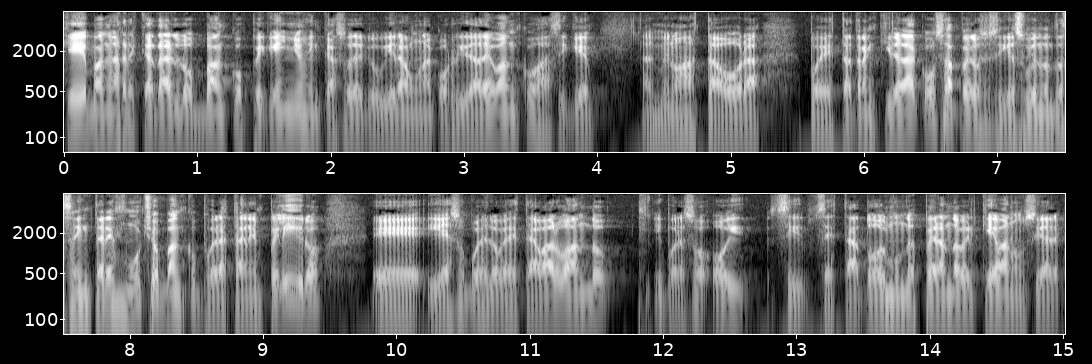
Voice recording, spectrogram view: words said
que van a rescatar los bancos pequeños en caso de que hubiera una corrida de bancos, así que al menos hasta ahora pues está tranquila la cosa, pero si sigue subiendo tasa de interés, muchos bancos pudieran estar en peligro eh, y eso pues es lo que se está evaluando y por eso hoy sí, se está todo el mundo esperando a ver qué va a anunciar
